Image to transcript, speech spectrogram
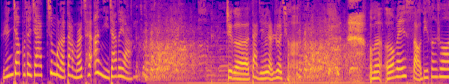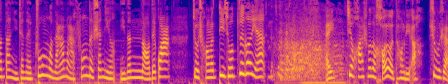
人家不在家，进不了大门，才按你家的呀。”这个大姐有点热情啊。我们峨眉扫地僧说：“当你站在珠穆朗玛峰的山顶，你的脑袋瓜就成了地球最高点。”哎，这话说的好有道理啊，是不是？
